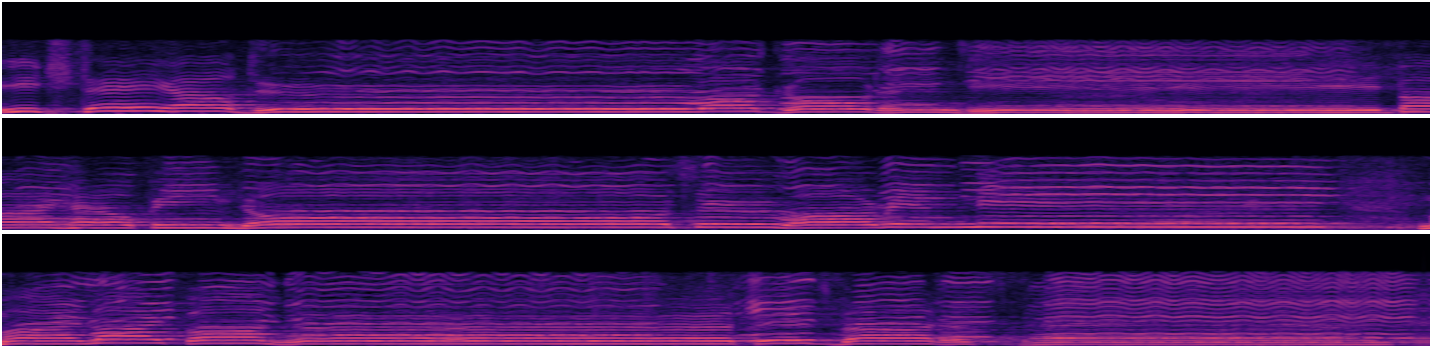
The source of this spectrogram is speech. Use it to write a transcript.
Each day I'll do a golden deed by helping those My life on earth is but a span,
